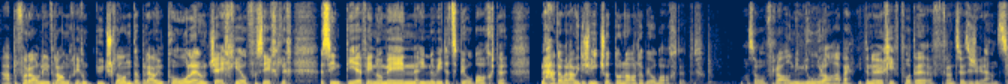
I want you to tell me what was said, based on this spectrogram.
Eben vor allem in Frankreich und Deutschland, aber auch in Polen und Tschechien offensichtlich sind die Phänomene immer wieder zu beobachten. Man hat aber auch in der Schweiz schon Tornado beobachtet. Also vor allem im Jura, eben, in der Nähe von der französischen Grenze.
